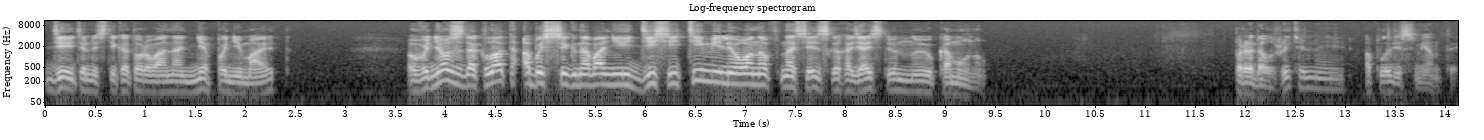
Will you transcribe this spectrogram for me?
деятельности которого она не понимает, внес доклад об ассигновании 10 миллионов на сельскохозяйственную коммуну. Продолжительные аплодисменты.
